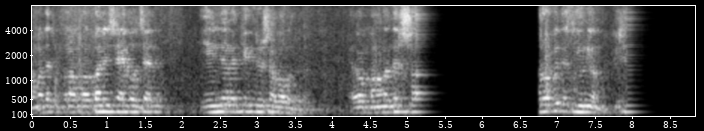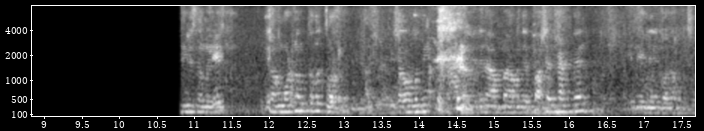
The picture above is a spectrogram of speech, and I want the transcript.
আমাদের গোলাম রব্বানি সাহেব এই ইউনিয়নের কেন্দ্রীয় সভাপতি এবং বাংলাদেশ ইউনিয়ন সংগঠন তো সভাপতি আপনারা আমাদের পাশে থাকবেন। এই নিয়ে কথা হচ্ছে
